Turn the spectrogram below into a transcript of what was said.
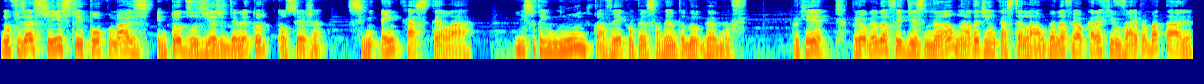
Não fizeste isto e pouco mais em todos os dias de Denethor, ou seja, se encastelar. Isso tem muito a ver com o pensamento do Gandalf. Por quê? Porque o Gandalf diz: não, nada de encastelar. O Gandalf é o cara que vai para a batalha.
